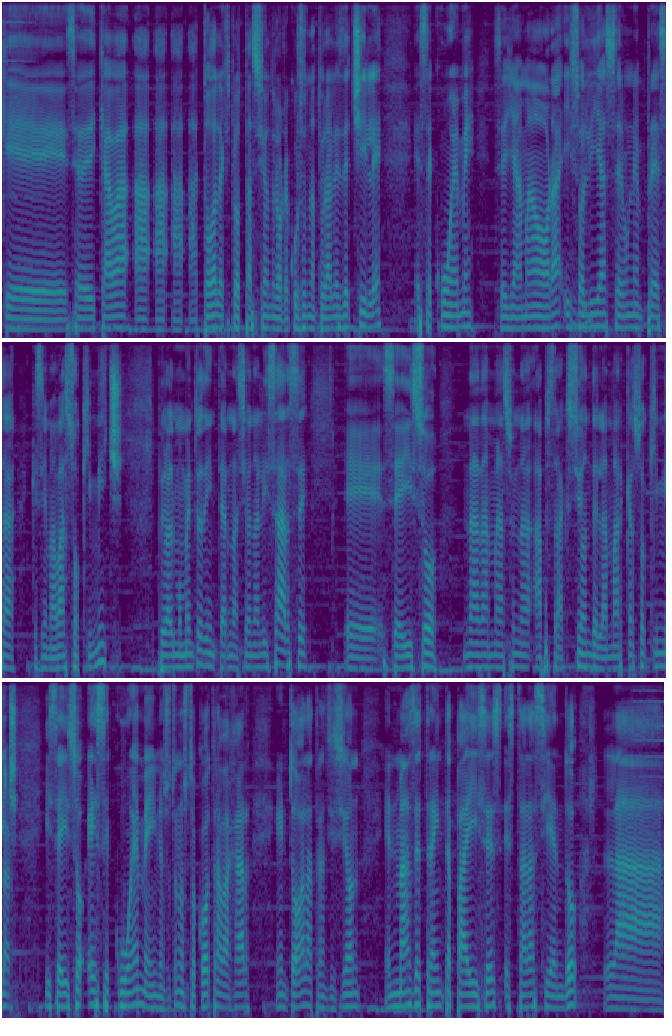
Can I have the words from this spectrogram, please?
que se dedicaba a, a- a- a toda la explotación de los recursos naturales de Chile. SQM se llama ahora y solía ser una empresa que se llamaba Sokimich. Pero al momento de internacionalizarse eh, se hizo nada más una abstracción de la marca Sokimich y se hizo SQM y nosotros nos tocó trabajar en toda la transición en más de 30 países, estar haciendo la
